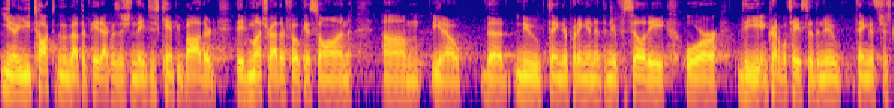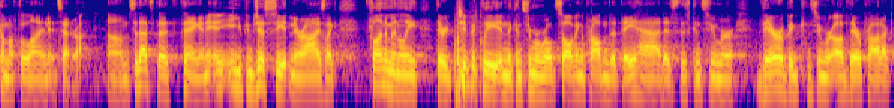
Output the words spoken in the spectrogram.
you know, you talk to them about their paid acquisition, they just can't be bothered. They'd much rather focus on, um, you know, the new thing they're putting in at the new facility or the incredible taste of the new thing that's just come off the line, et cetera. Um, so that's the thing, and, and you can just see it in their eyes. Like fundamentally, they're typically in the consumer world solving a problem that they had as this consumer. They're a big consumer of their product,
